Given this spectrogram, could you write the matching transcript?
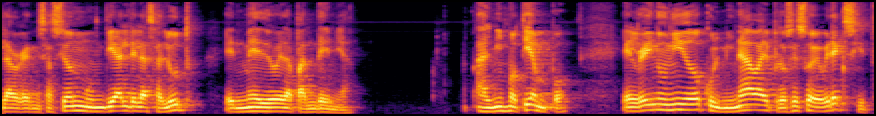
la, Organización Mundial de la Salud en medio de la pandemia. Al mismo tiempo, el Reino Unido culminaba el proceso de Brexit,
